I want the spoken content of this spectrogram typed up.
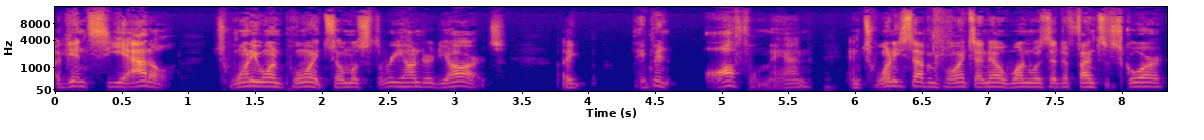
against Seattle, 21 points, almost 300 yards. Like they've been awful, man. And 27 points. I know one was a defensive score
